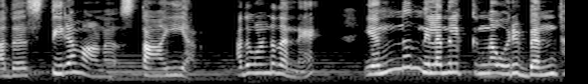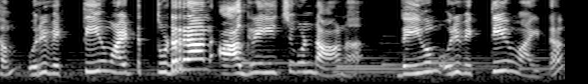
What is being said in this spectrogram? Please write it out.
അത് സ്ഥിരമാണ് സ്ഥായിയാണ്. അതുകൊണ്ട് തന്നെ എന്നും നിലനിൽക്കുന്ന ഒരു ബന്ധം ഒരു വ്യക്തിയുമായിട്ട് തുടരാൻ ആഗ്രഹിച്ചുകൊണ്ടാണ് ദൈവം ഒരു വ്യക്തിയുമായിട്ട്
